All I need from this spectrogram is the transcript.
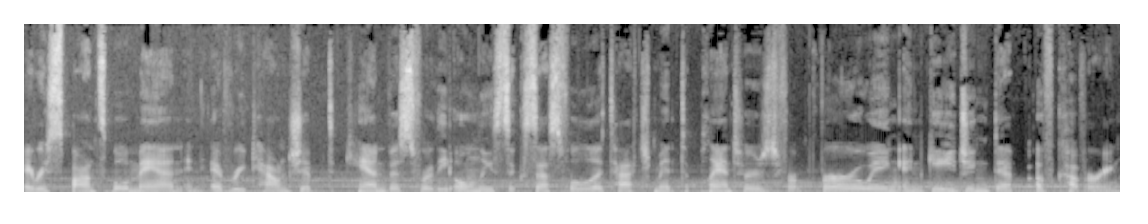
a responsible man in every township to canvass for the only successful attachment to planters for furrowing and gauging depth of covering.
